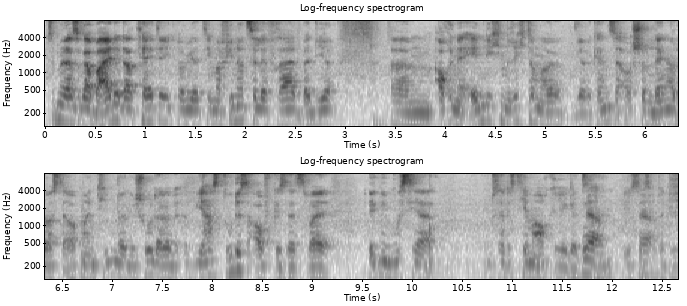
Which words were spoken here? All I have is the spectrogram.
sind wir ja sogar beide da tätig, bei mir Thema finanzielle Freiheit, bei dir ähm, auch in der ähnlichen Richtung, aber wir kennen es ja auch schon länger, du hast ja auch mein Team da geschult, aber wie hast du das aufgesetzt? Weil irgendwie muss ja, muss ja das Thema auch geregelt sein. Ja, Wie ist das ja. bei dir?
